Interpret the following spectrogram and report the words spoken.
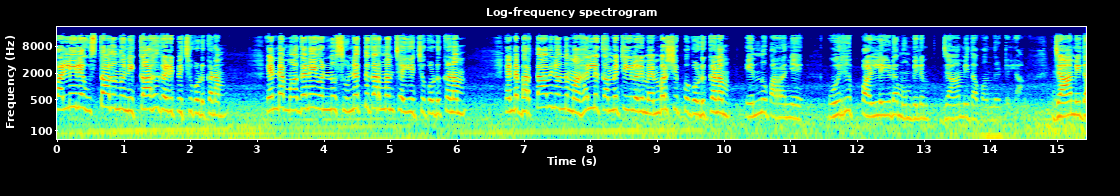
പള്ളിയിലെ ഉസ്താദ് ഒന്ന് നിക്കാഹ് കഴിപ്പിച്ചു കൊടുക്കണം. എന്റെ മകനെ ഒന്ന് സുന്നത്ത് കർമ്മം ചെയ്യിച്ചു കൊടുക്കണം. എന്റെ ഭർത്താവിനൊന്ന് മഹല്ല് കമ്മിറ്റിയിൽ ഒരു മെമ്പർഷിപ്പ് കൊടുക്കണം എന്ന് പറഞ്ഞ് ഒരു പള്ളിയുടെ മുമ്പിലും ജാമിത വന്നിട്ടില്ല. ജാമിത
